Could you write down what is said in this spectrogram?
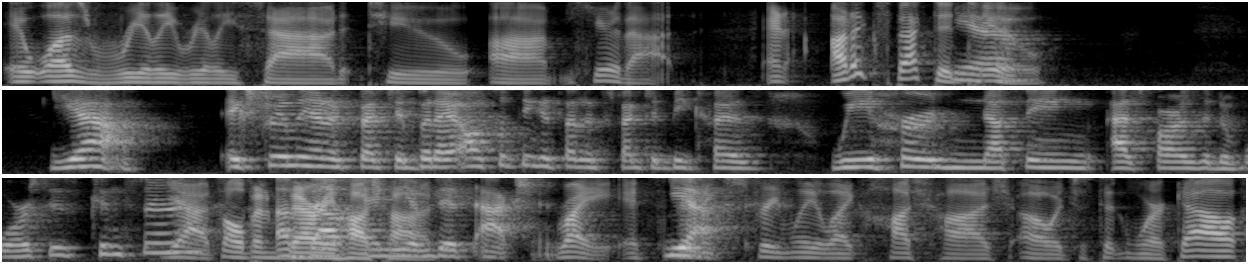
it was really, really sad to um, hear that, and unexpected Yeah. too. Yeah, extremely unexpected. But I also think it's unexpected because we heard nothing as far as the divorce is concerned. Yeah, it's all been about very hush any hush. of this action. Right. It's been Yeah. extremely like hush hush. Oh, it just didn't work out.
